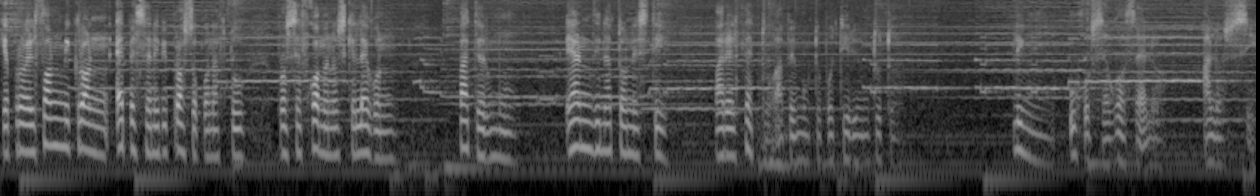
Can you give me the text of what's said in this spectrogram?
και προελθόν μικρόν έπεσεν επί πρόσωπον αυτού προσευχόμενος και λέγον «Πάτερ μου, εάν δυνατόν εστί, παρελθέτω απ' μου το ποτήριον τούτο. Πλην ούχος εγώ θέλω, άλλος σύ».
